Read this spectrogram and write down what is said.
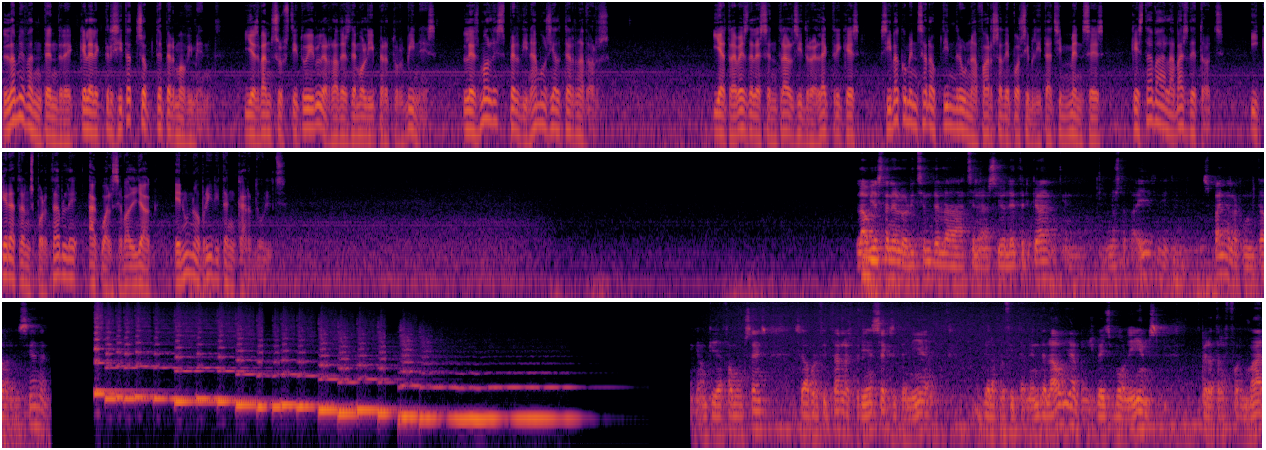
L'home va entendre que l'electricitat s'obté per moviment i es van substituir les rodes de molí per turbines, les moles per dinamos i alternadors. I a través de les centrals hidroelèctriques s'hi va començar a obtindre una força de possibilitats immenses que estava a l'abast de tots i que era transportable a qualsevol lloc en un obrir i tancar d'ulls. L'AUIA està en l'origen de la generació elèctrica en el nostre país, en Espanya, en la comunitat valenciana. Que ja fa molts anys se va aprofitar l'experiència que se tenia de l'aprofitament de l'àuia, els vells molins, per a transformar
